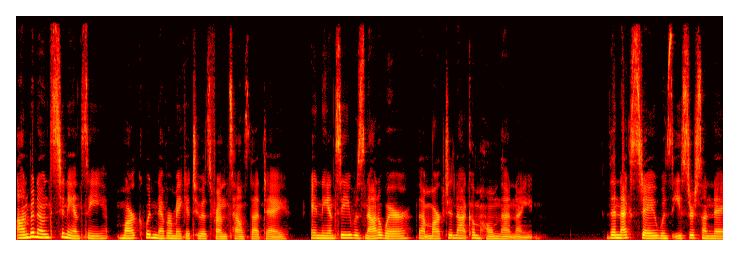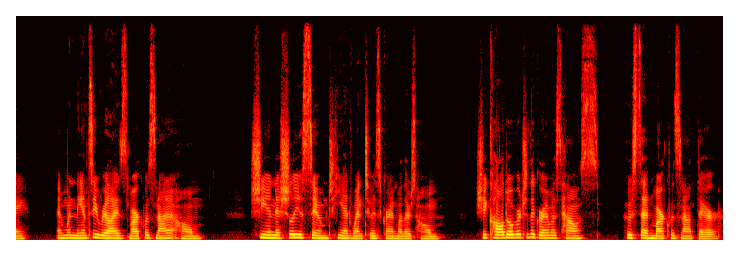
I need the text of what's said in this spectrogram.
Unbeknownst to Nancy, Mark would never make it to his friend's house that day, and Nancy was not aware that Mark did not come home that night. The next day was Easter Sunday, and when Nancy realized Mark was not at home, she initially assumed he had went to his grandmother's home. She called over to the grandma's house, who said Mark was not there.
